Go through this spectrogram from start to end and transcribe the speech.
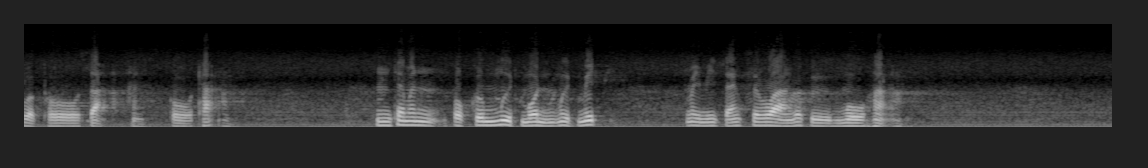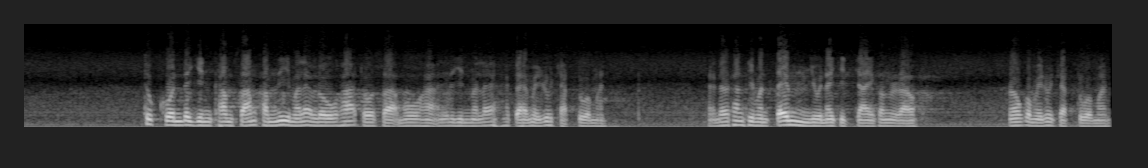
พวกโทสะโกทะถ้ามันปกคลุมมืดมนมืดมิด ไม่มีแสงสว่างก็คือโมหะ ทุกคนได้ยินคำสามคำนี้มาแล้วโลภะโทสะโมหะได้ยินมาแล้ว แต่ไม่รู้จักตัวมัน แล้วทั้งที่มันเต็มอยู่ในจิตใจของเรา เราก็ไม่รู้จักตัวมัน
